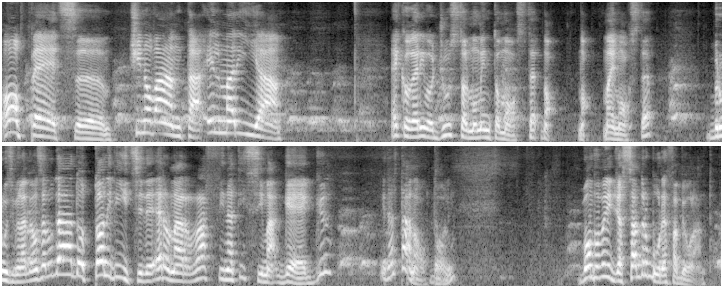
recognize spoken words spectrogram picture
Opez, C90, El Maria. Ecco che arrivo giusto al momento Monster. No, no, mai Monster. Brusi me l'abbiamo salutato. Tony Pizzide era una raffinatissima gag. In realtà no, Tony. Buon pomeriggio a Sandro Bure e a Fabio Volante.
